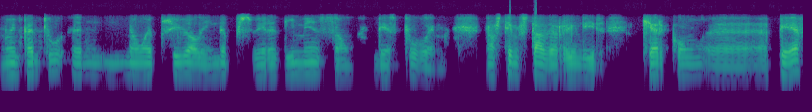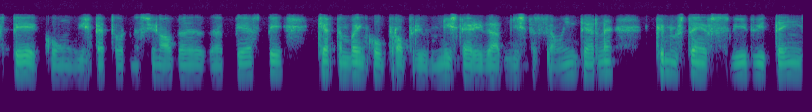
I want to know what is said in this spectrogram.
No entanto, eh, não é possível ainda perceber a dimensão desse problema. Nós temos estado a reunir quer com uh, a PSP, com o Inspetor Nacional da, da, PSP, quer também com o próprio Ministério da Administração Interna, que nos têm recebido e têm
